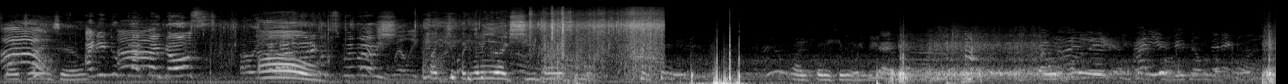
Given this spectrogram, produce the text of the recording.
Four I need to plug my nose. Oh. Like, like literally like or something. I just want to see what he dad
